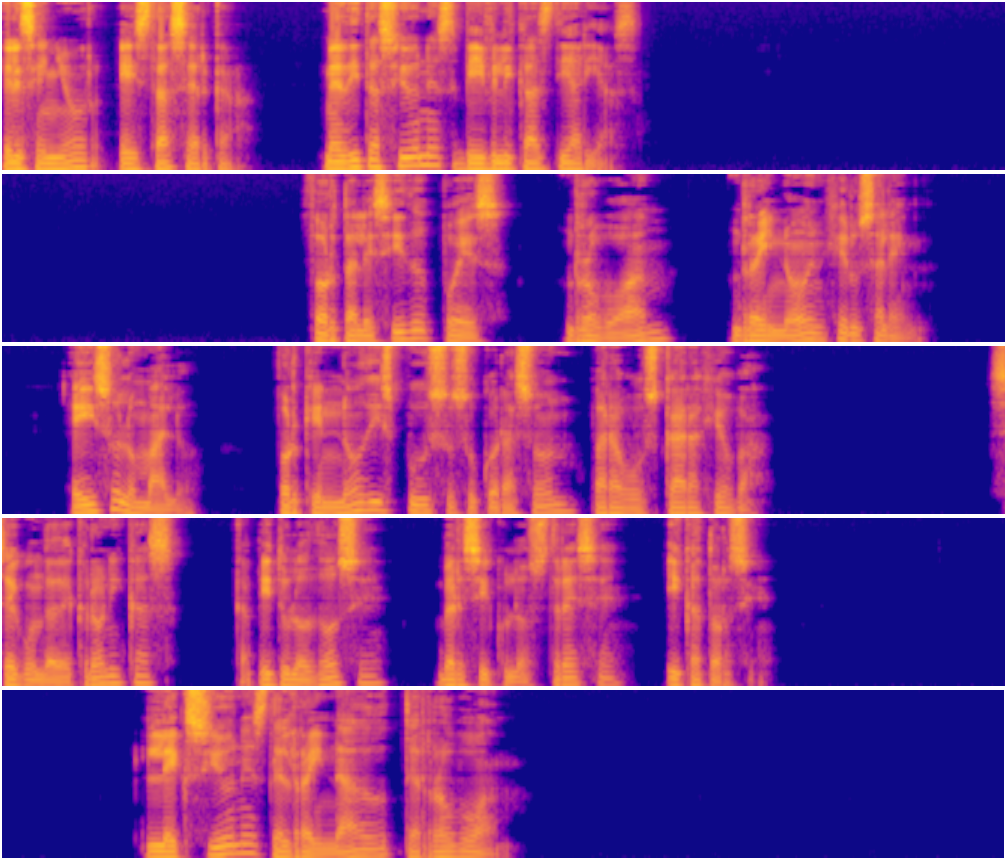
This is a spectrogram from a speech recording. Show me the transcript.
El Señor está cerca. Meditaciones bíblicas diarias. Fortalecido, pues, Roboam reinó en Jerusalén, e hizo lo malo, porque no dispuso su corazón para buscar a Jehová. Segunda de Crónicas, capítulo 12, versículos 13 y 14. Lecciones del reinado de Roboam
